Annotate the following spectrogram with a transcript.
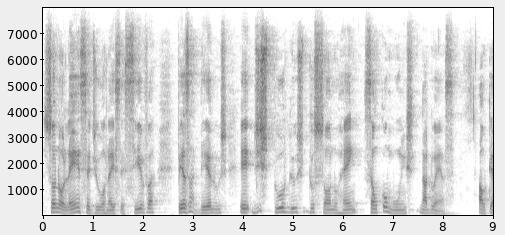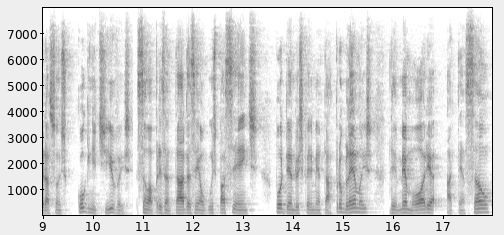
sonolência diurna excessiva, pesadelos e distúrbios do sono REM são comuns na doença. Alterações cognitivas são apresentadas em alguns pacientes, podendo experimentar problemas de memória, atenção,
